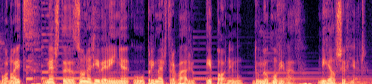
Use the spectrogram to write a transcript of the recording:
Boa noite. Nesta zona ribeirinha, o primeiro trabalho, epónimo, do meu convidado, Miguel Xavier.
